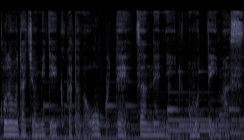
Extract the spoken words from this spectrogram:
子どもたちを見ていく方が多くて残念に思っています。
